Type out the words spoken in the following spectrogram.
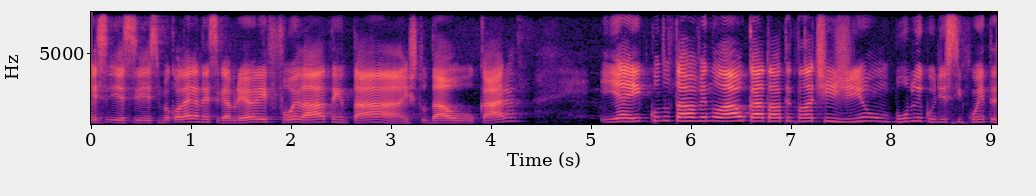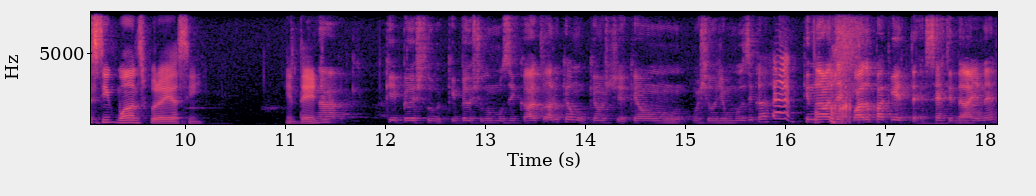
esse, esse, esse meu colega, né, esse Gabriel, ele foi lá tentar estudar o cara. E aí, quando tava vendo lá, o cara tava tentando atingir um público de 55 anos por aí, assim. Entende? Na- que pelo estilo, que pelo estilo musical, é claro que é um, que é um, que é um, um estilo de música que não é adequado para certa idade, né?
